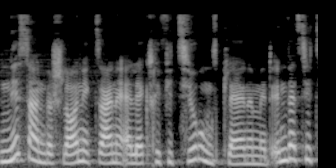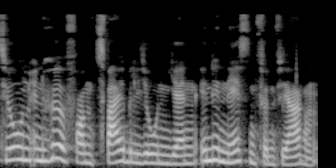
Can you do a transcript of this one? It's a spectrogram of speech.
Nissan beschleunigt seine Elektrifizierungspläne mit Investitionen in Höhe von 2 Billionen Yen in den nächsten fünf Jahren.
